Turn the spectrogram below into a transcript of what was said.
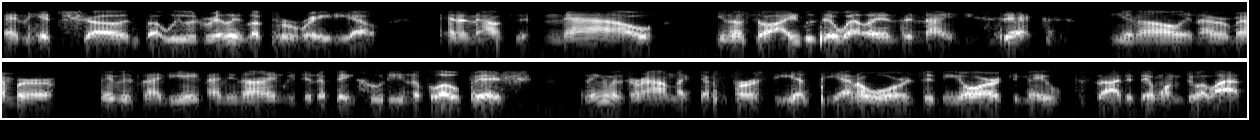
and hit shows, but we would really look for radio and announce it. Now, you know, so I was at Wetlands in 96, you know, and I remember maybe it was 98, 99, we did a big Hootie and the Blowfish. I think it was around like the first ESPN Awards in New York, and they decided they wanted to do a last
